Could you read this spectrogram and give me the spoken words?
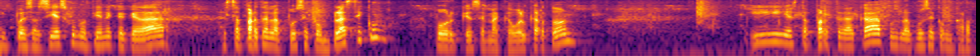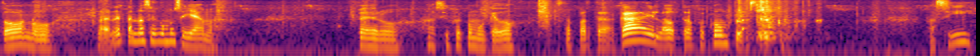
Y pues así es como tiene que quedar. Esta parte la puse con plástico porque se me acabó el cartón. Y esta parte de acá pues la puse con cartón o la neta no sé cómo se llama. Pero así fue como quedó. Esta parte de acá y la otra fue con plástico. Así.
